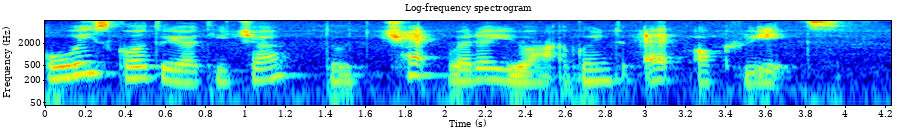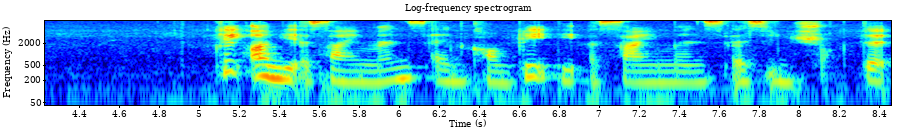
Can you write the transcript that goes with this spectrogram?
Always go to your teacher to check whether you are going to add or create. Click on the assignments and complete the assignments as instructed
